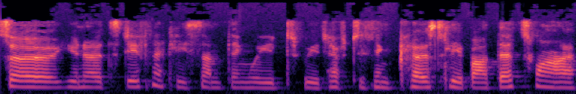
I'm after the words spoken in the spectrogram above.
So, you know, it's definitely something we'd we'd have to think closely about. That's why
